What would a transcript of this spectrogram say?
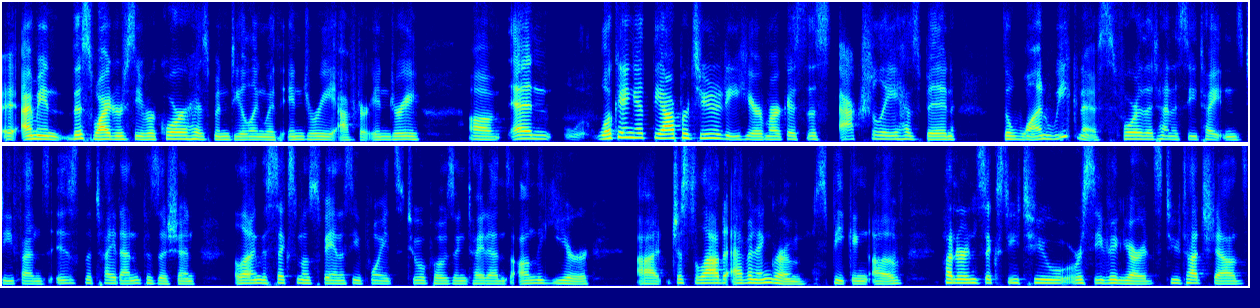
uh, I mean, this wide receiver core has been dealing with injury after injury. Um, and looking at the opportunity here, Marcus, this actually has been the one weakness for the Tennessee Titans defense is the tight end position allowing the sixth most fantasy points to opposing tight ends on the year. Uh, just allowed Evan Engram, speaking of 162 receiving yards, two touchdowns.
